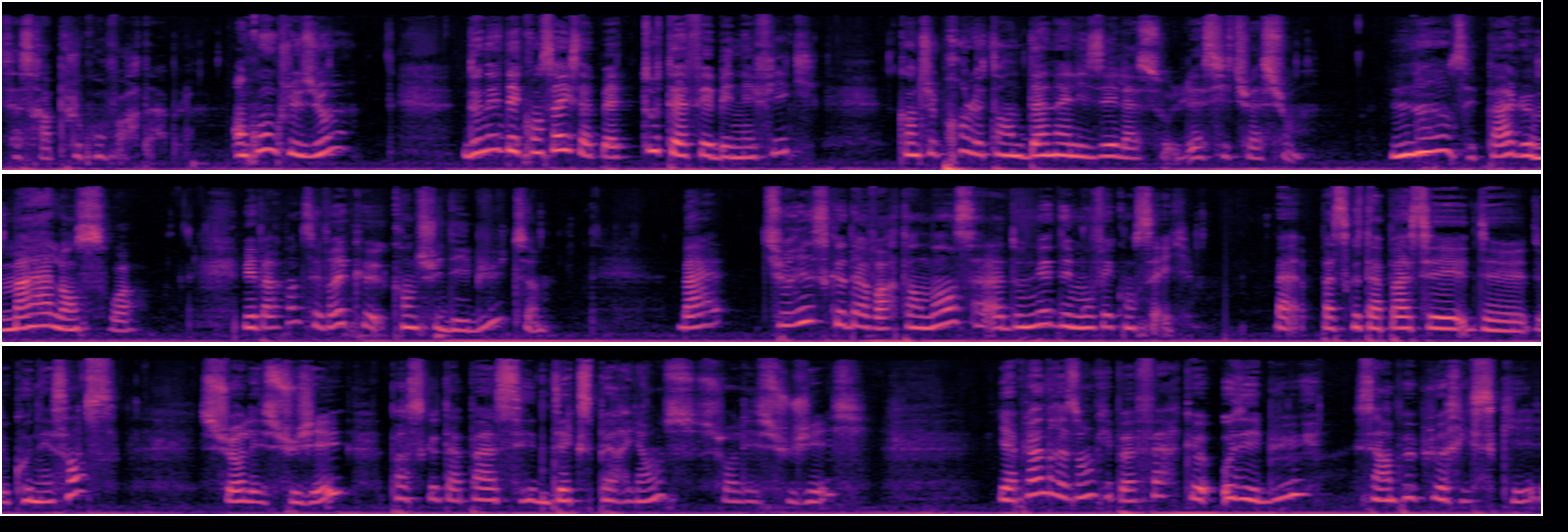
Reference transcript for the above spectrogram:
Ça sera plus confortable. En conclusion, donner des conseils, ça peut être tout à fait bénéfique quand tu prends le temps d'analyser la, la situation. Non, c'est pas le mal en soi. Mais par contre, c'est vrai que quand tu débutes, bah, tu risques d'avoir tendance à donner des mauvais conseils. Bah, parce que t'as pas assez de, connaissances sur les sujets, parce que t'as pas assez d'expérience sur les sujets. Il y a plein de raisons qui peuvent faire qu'au début, c'est un peu plus risqué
